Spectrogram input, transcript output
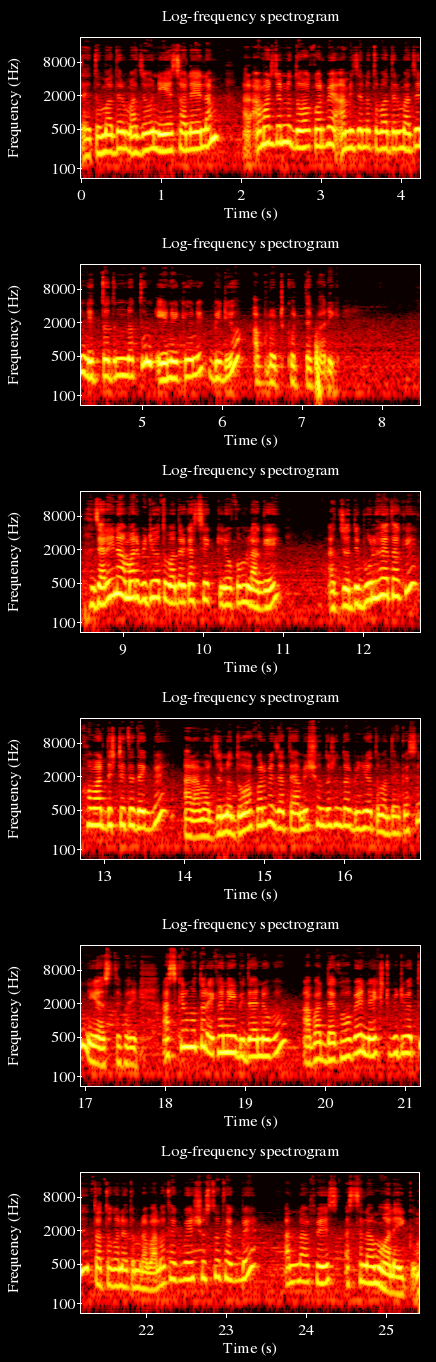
তাই তোমাদের মাঝেও নিয়ে চলে এলাম। আর আমার জন্য দোয়া করবে, আমি যেন তোমাদের মাঝে নিত্য নতুন ইউনিক ইউনিক ভিডিও আপলোড করতে পারি। জানি না আমার ভিডিও তোমাদের কাছে কীরকম লাগে। আর যদি ভুল হয়ে থাকে, ক্ষমার দৃষ্টিতে দেখবে। আর আমার জন্য দোয়া করবে যাতে আমি সুন্দর সুন্দর ভিডিও তোমাদের কাছে নিয়ে আসতে পারি। আজকের মতো এখানেই বিদায় নেব। আবার দেখা হবে নেক্সট ভিডিওতে ততক্ষণে তোমরা ভালো থাকবে, সুস্থ থাকবে। আল্লাহ হাফেজ। আসসালামু আলাইকুম।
